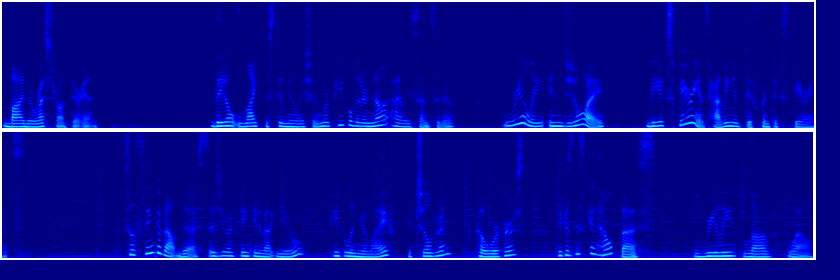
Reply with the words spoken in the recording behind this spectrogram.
by the restaurant they're in. They don't like the stimulation. Where people that are not highly sensitive really enjoy the experience, having a different experience. So think about this as you are thinking about you, people in your life, your children, coworkers, because this can help us really love well.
